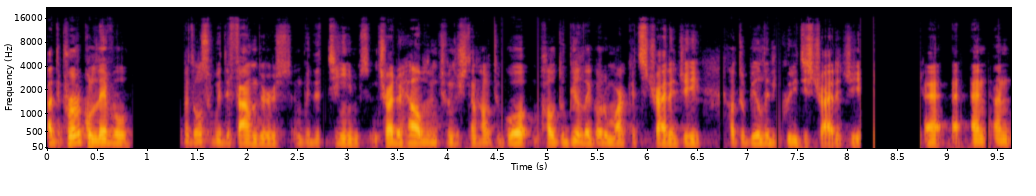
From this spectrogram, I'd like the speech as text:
at the protocol level, but also with the founders and with the teams, and try to help them to understand how to go, how to build a go-to-market strategy, how to build a liquidity strategy, uh, and and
